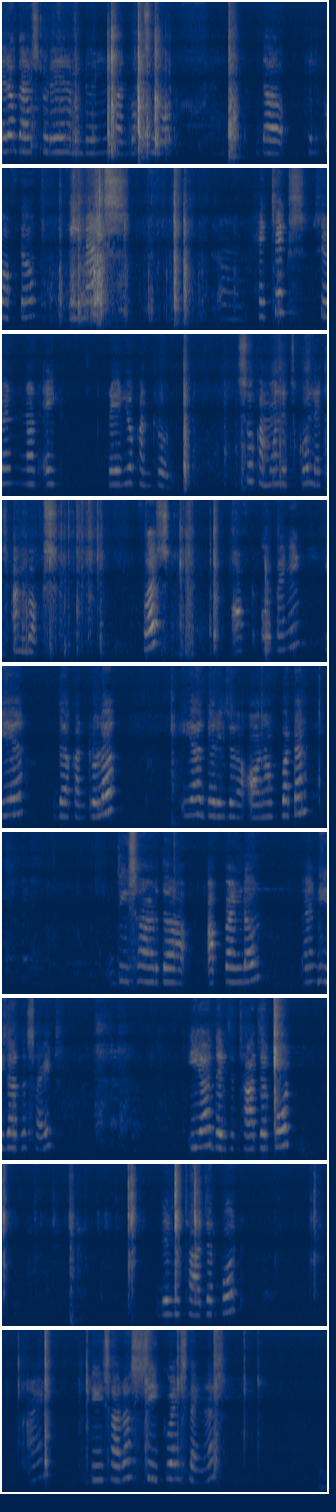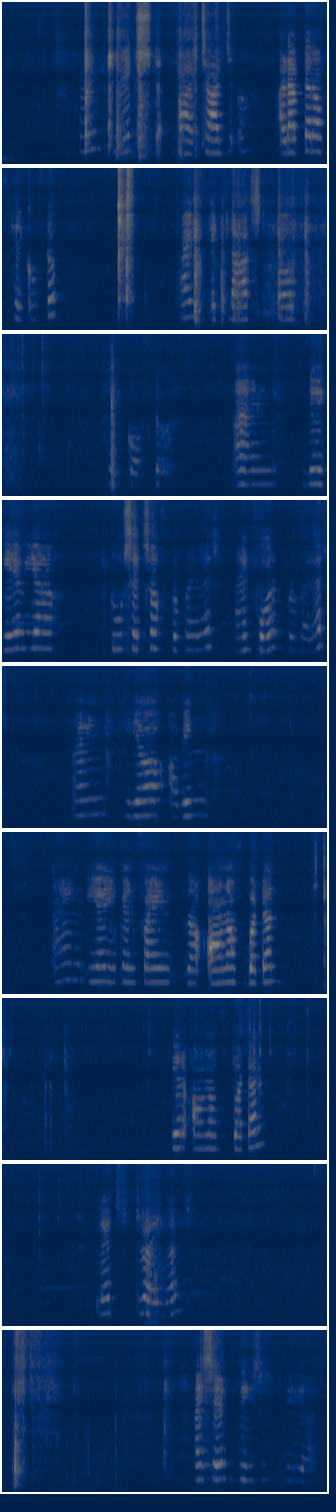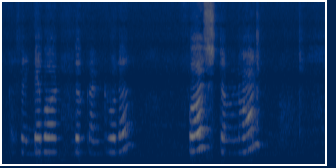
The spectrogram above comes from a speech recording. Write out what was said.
Hello guys, today I'm doing unboxing of the helicopter VMAX um, HX708 radio control. So come on, let's go, let's unbox. First, after opening, here the controller, here there is a on off button. These are the up and down and these are the sides. Here there is a charger port. There is a charger port. And these are a sequence liners. And next are charge uh, adapter of helicopter and at last of helicopter and you two sets of profilers and four profilers. And here a wing. And here you can find the on off button. Here on off button. Let's try guys. I said this the uh, I said about the controller first turn on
